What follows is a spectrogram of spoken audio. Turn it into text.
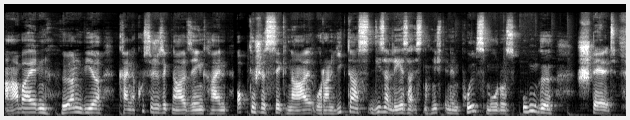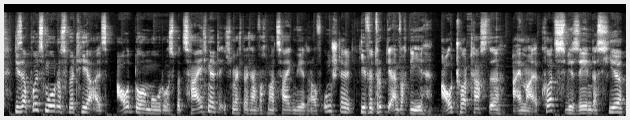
arbeiten, hören wir kein akustisches Signal, sehen kein optisches Signal. Woran liegt das? Dieser Laser ist noch nicht in den Pulsmodus umgestellt. Dieser Pulsmodus wird hier als Outdoor-Modus bezeichnet. Ich möchte euch einfach mal zeigen, wie ihr darauf umstellt. Hierfür drückt ihr einfach die Outdoor-Taste einmal kurz. Wir sehen, dass hier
